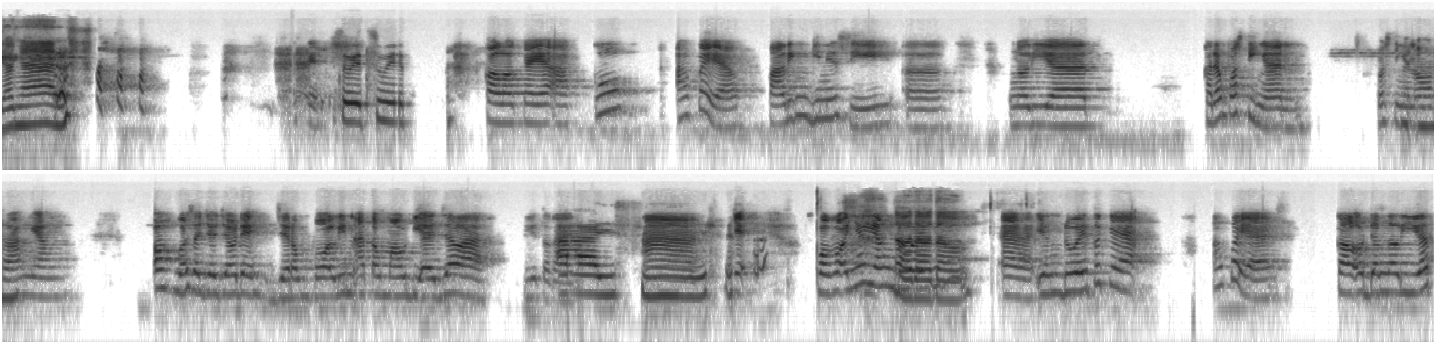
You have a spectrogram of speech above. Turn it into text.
Jangan. okay. Sweet sweet. Kalau kayak aku apa ya? Paling gini sih uh, ngelihat kadang postingan postingan mm -hmm. orang yang oh gak usah jauh-jauh deh Jerome Pauline atau Maudi aja lah gitu kan I see ah, kayak pokoknya yang dua tahu, itu tahu. eh yang dua itu kayak apa ya kalau udah ngelihat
